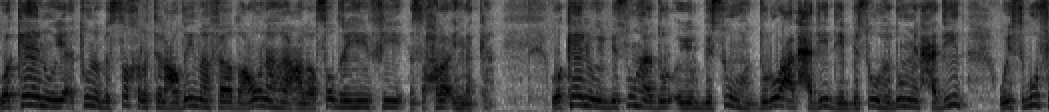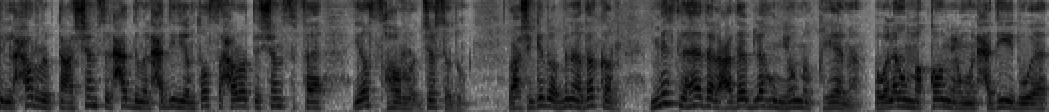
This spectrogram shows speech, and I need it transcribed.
وكانوا يأتون بالصخرة العظيمة فيضعونها على صدره في صحراء مكة. وكانوا يلبسوها در... يلبسوه دروع الحديد يلبسوه هدوم من حديد ويسيبوه في الحر بتاع الشمس لحد ما الحديد يمتص حرارة الشمس فيصهر جسده. وعشان كده ربنا ذكر مثل هذا العذاب لهم يوم القيامة. ولهم مقامع من حديد آه،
